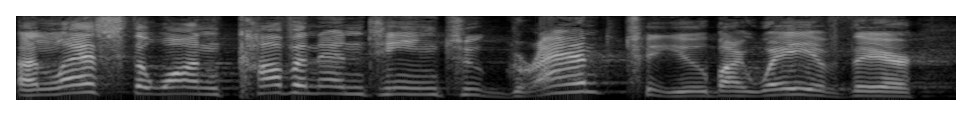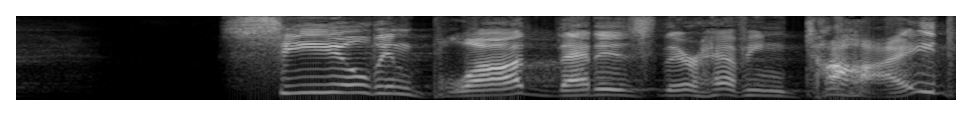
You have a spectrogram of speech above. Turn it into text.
unless the one covenanting to grant to you by way of their sealed in blood, that is, their having died,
